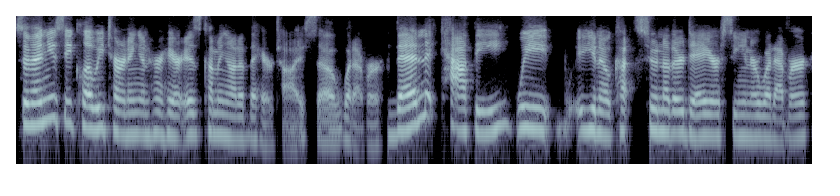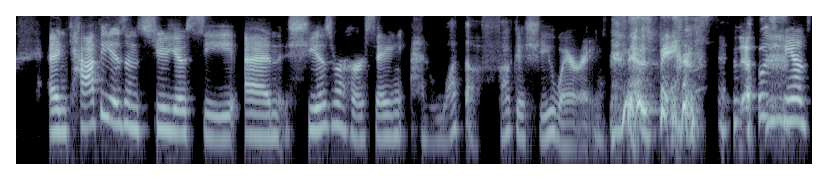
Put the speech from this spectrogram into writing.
So then you see Chloe turning and her hair is coming out of the hair tie. So whatever. Then Cathy, we, you know, cuts to another day or scene or whatever. And Cathy is in Studio C and she is rehearsing. And what the fuck is she wearing? Those pants. Those pants.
